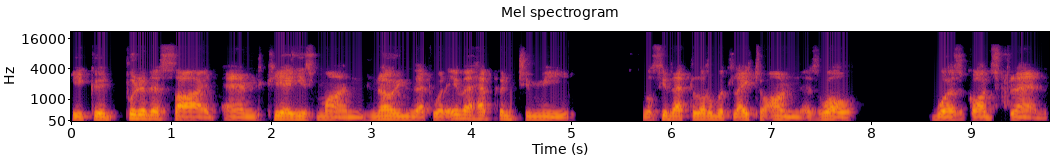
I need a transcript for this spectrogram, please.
he could put it aside and clear his mind, knowing that whatever happened to me we'll see that a little bit later on as well, was God's plan.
